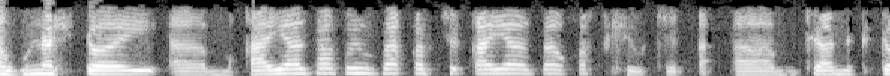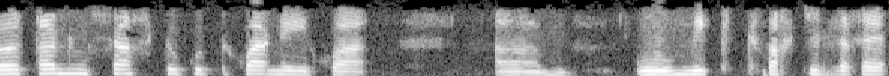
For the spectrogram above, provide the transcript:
агуналтуай аам қаяагаариуваққатси қаяагааоқарлути аам таанактоиқааннгсаартукут хуаниихуа аам уумик тфартиллериа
